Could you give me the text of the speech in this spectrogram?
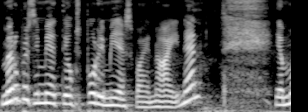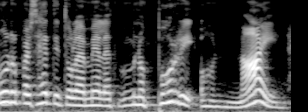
Mä rupesin miettimään, onko Pori mies vai nainen. Ja mun rupesi heti tulee mieleen, että no Pori on nainen.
